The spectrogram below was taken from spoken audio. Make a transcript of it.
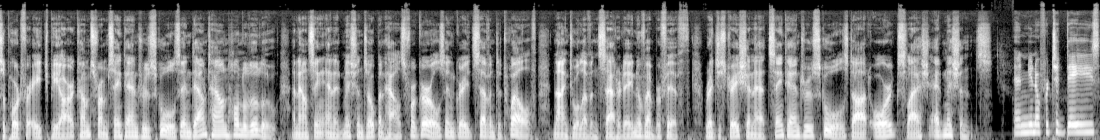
Support for HPR comes from St. Andrew's Schools in downtown Honolulu, announcing an admissions open house for girls in grades 7 to 12, 9 to 11 Saturday, November 5th. Registration at standrewschools.org/admissions. And you know, for today's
